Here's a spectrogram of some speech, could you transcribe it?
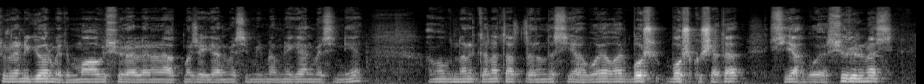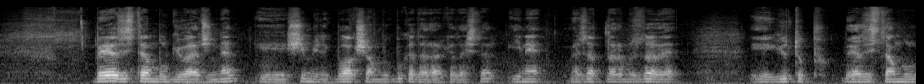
süreni görmedim. Mavi sürerler hani atmaca gelmesin bilmem ne gelmesin diye. Ama bunların kanat altlarında siyah boya var. Boş boş kuşa da siyah boya sürülmez. Beyaz İstanbul güvercinden e, şimdilik bu akşamlık bu kadar arkadaşlar. Yine mezatlarımızda ve e, YouTube Beyaz İstanbul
